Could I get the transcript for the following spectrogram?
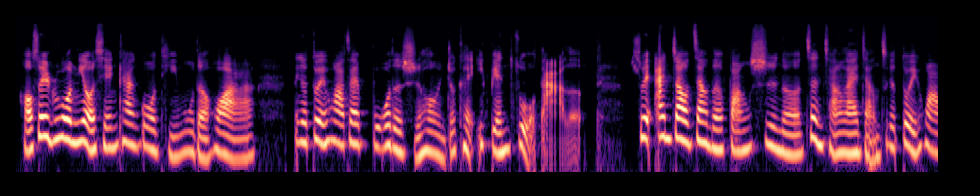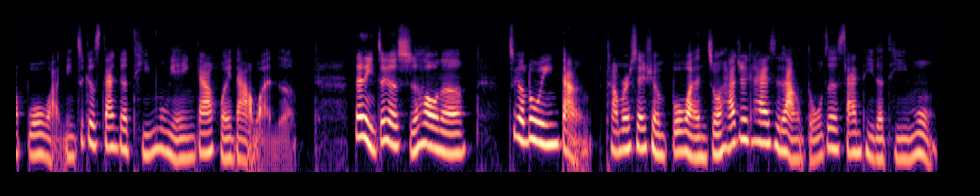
好，所以如果你有先看过题目的话，那个对话在播的时候，你就可以一边作答了。所以按照这样的方式呢，正常来讲，这个对话播完，你这个三个题目也应该回答完了。那你这个时候呢，这个录音档 conversation 播完之后，他就开始朗读这三题的题目。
